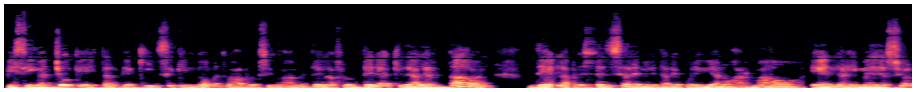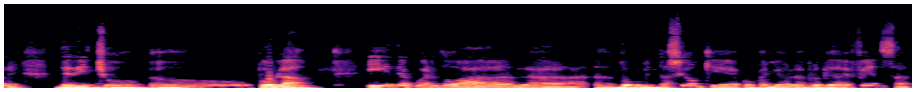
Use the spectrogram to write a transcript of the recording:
Pisigachó, que está a 15 kilómetros aproximadamente de la frontera, que alertaban de la presencia de militares bolivianos armados en las inmediaciones de dicho uh, poblado. Y de acuerdo a la uh, documentación que acompañó la propia defensa,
